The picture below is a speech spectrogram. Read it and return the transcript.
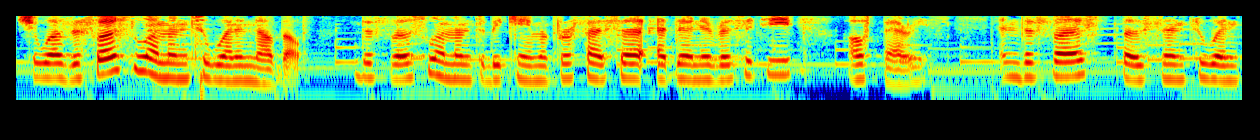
She was the first woman to win a Nobel, the first woman to become a professor at the University of Paris, and the first person to win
